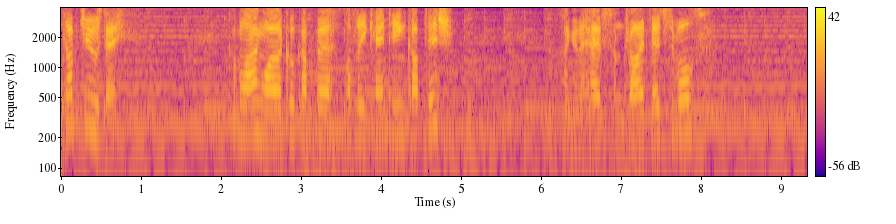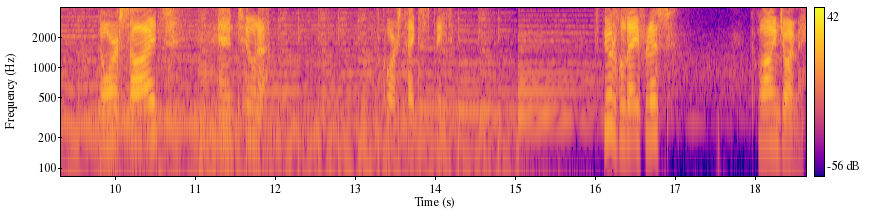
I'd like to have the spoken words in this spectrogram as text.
Cup Tuesday. Come along while I cook up a lovely canteen cup dish. I'm going to have some dried vegetables, Knorr Sides, and tuna. Of course, Texas Pete. It's a beautiful day for this. Come along and join me.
